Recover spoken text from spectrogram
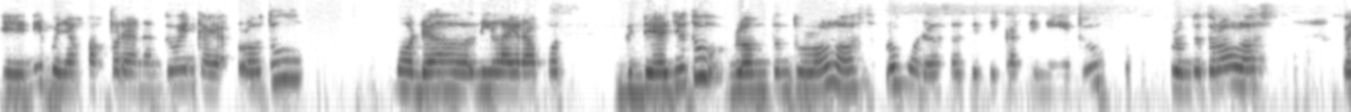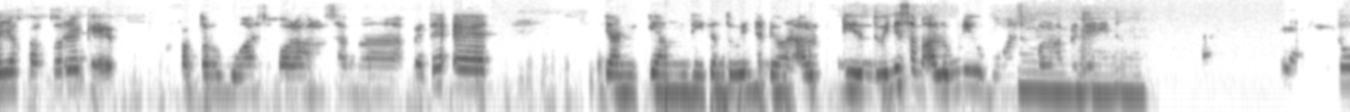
ini banyak faktor yang nentuin kayak lo tuh modal nilai rapot gede aja tuh belum tentu lolos lo modal sertifikat ini itu belum tentu lolos banyak faktornya kayak faktor hubungan sekolah sama PTN yang yang ditentuin dengan ditentuinnya sama alumni hubungan sekolah Hmm, PTN itu. hmm, hmm. yang itu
